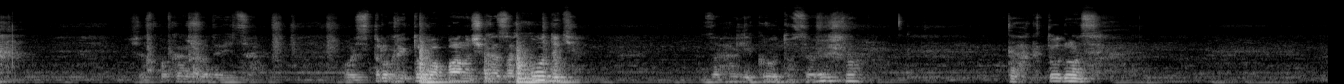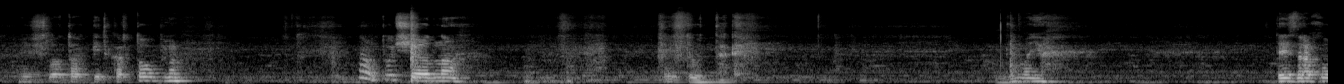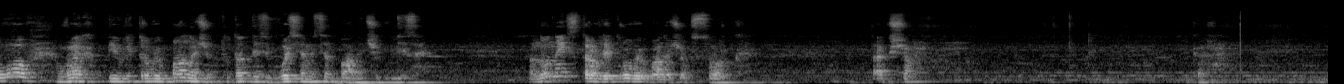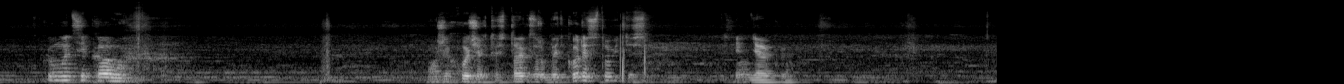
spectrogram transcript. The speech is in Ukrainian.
Зараз покажу, дивіться. Ось трьохлітрова баночка заходить. Взагалі круто все вийшло. Так, тут у нас вийшло так під картоплю. А тут ще одна. І тут так. Думаю. Десь зрахував верх півлітровий баночок, туди десь 80 баночок влізе. А ну низ трьохлітровий баночок 40. Так що. Кому цікаво. Може хоче хтось так зробити, користуйтесь. Всім дякую.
